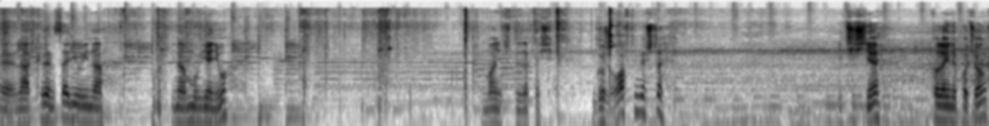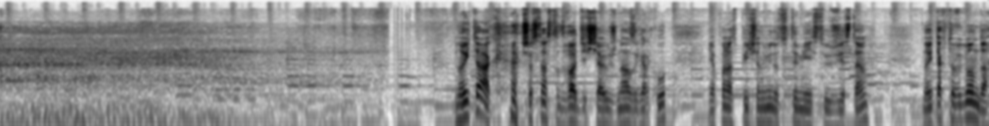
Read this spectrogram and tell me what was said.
E, na kręceniu i na, i na mówieniu. Mani, czy to jest jakaś gorzoła w tym jeszcze? I ciśnie kolejny pociąg. No i tak, 16.20 już na zegarku. Ja ponad 50 minut w tym miejscu już jestem. No i tak to wygląda.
